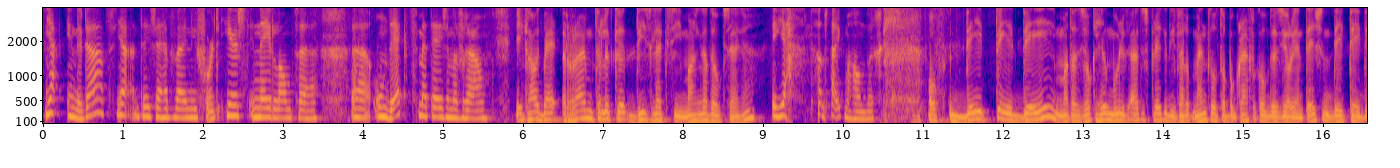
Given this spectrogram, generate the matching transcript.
Ja, inderdaad. Ja, deze hebben wij nu voor het eerst in Nederland uh, uh, ontdekt met deze mevrouw. Ik houd bij ruimtelijke dyslexie. Mag ik dat ook zeggen? Ja, dat lijkt me handig. Of DTD, maar dat is ook heel moeilijk uit te spreken. Developmental Topographical Disorientation, DTD.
